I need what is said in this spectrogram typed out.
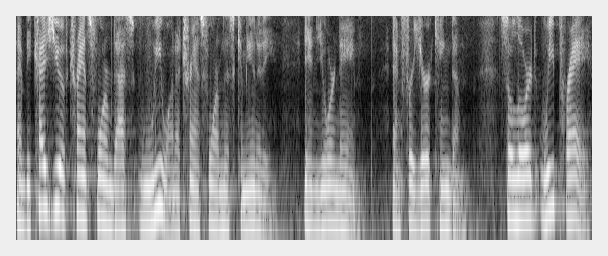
And because you have transformed us, we want to transform this community in your name and for your kingdom. So, Lord, we pray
